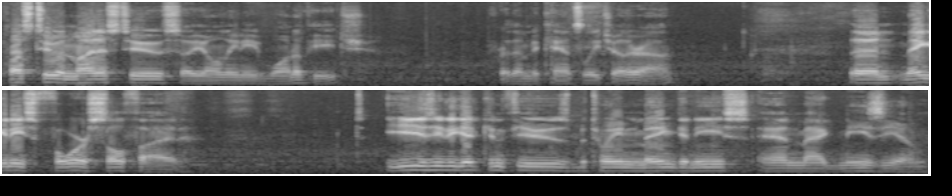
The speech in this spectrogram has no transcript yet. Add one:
Plus 2 and minus 2, so you only need one of each for them to cancel each other out. Then manganese 4 sulfide. It's easy to get confused between manganese and magnesium,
